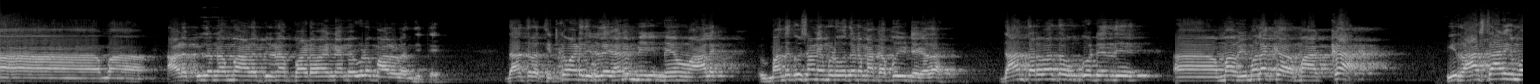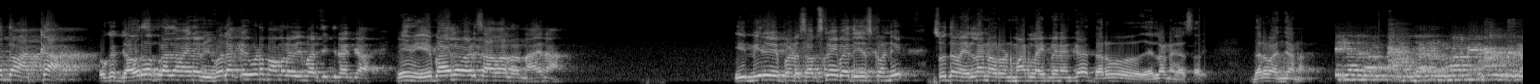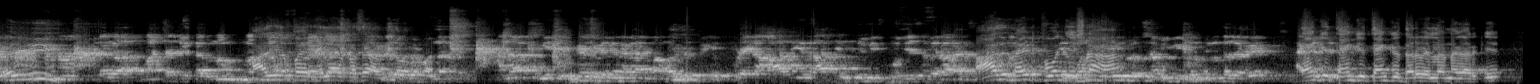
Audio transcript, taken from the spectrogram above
మా ఆడపిల్లనమ్మ ఆడపిల్లన పాడవాడిని ఆమె కూడా మాలోడని తిట్టే. దాని తర్వాత తిట్టుకమాట తిట్టలే కానీ మీ మేము వాళ్ళ మందకృష్ణ ఎప్పుడు పోతాడే మాకు అపోజిటే కదా. దాని తర్వాత ఇంకోటి ఏంది? మా విమలక్క మా అక్క ఈ రాష్ట్రానికి మొత్తం అక్క ఒక గౌరవప్రదమైన విమలక్క కూడా మమ్మల్ని విమర్శించినాక మేము ఏ బాయిలో వాడి సావాలో నాయన? ఇది మీరే చెప్పండి సబ్స్క్రైబ్ అది చేసుకోండి. చూద్దాం వెళ్ళాను రెండు మాటలు అయిపోయినాక ధరువు వెళ్ళాను కదా సారీ ధరువు అంజానా? నిజంగా మాట్లాడి గారు నా- నా- ఆదిల పై నెల ప్రసాద్ ఆది నైట్ ఫోన్ చేసినా? Thank you thank you thank you Daruvu Ellanna గారికి.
